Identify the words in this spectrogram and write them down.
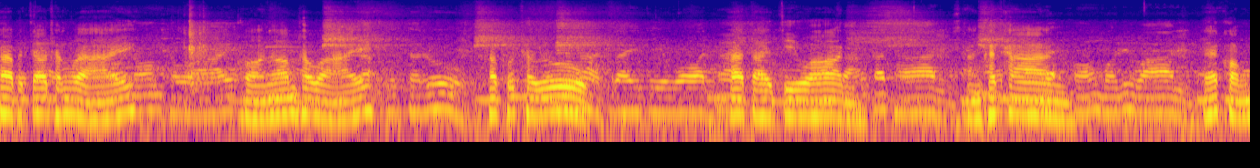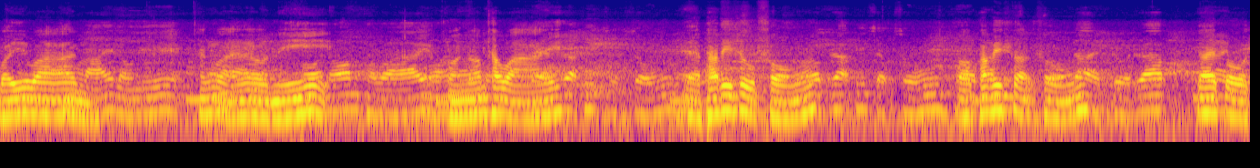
ข้าพเจ้าทั้งหลายน้อมถวายขอน้อมถวาย พุทธรูปพระพุทธรูปผ้าไตรจีวรผ้าไตรจีวร สังฆทาน สังฆทานและของบริวาร และของบริวาร ทั้งหลายเหล่านี้ ทั้งหลายเหล่านี้ ขอน้อมถวาย ขอน้อมถวายแด่พระภิกษุสงฆ์แด่พระพิสุสงฆ์ขอพระภิกษุสงฆ์ขอพระภิกษุสงฆ์ได้โปรดรับได้โปรด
